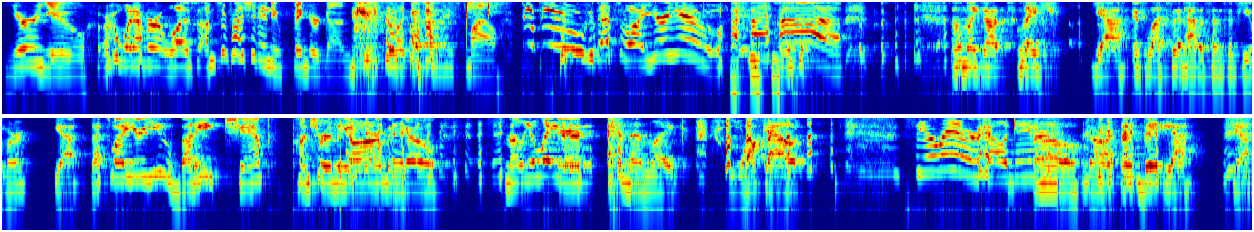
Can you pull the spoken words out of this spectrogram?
You're you, or whatever it was. I'm surprised she didn't do finger guns, like a cheesy smile. Pew pew. That's why you're you. Oh my god! Like, yeah, if Lexa had had a sense of humor, yeah, that's why you're you, buddy, champ. Punch her in the arm and go, smell you later, and then like walk out. See you later, alligator. Oh god, that's bit. Yeah, yeah.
